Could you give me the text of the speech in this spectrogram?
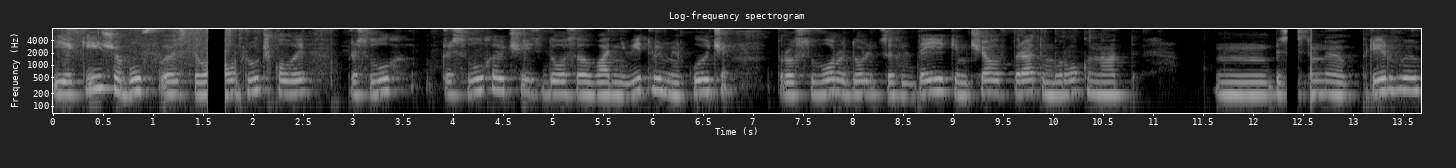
Який же був е, стиловий руч, коли прислух, прислухаючись до заливання вітру і міркуючи про сувору долю цих людей, які мчали вперед у мороку над бездомною прірвою,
